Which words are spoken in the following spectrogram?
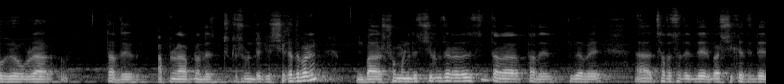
অভিভাবকরা তাদের আপনারা আপনাদের ছোটো শ্রমিকদেরকে শেখাতে পারেন বা সম্মানিত শিক্ষক যারা রয়েছেন, তারা তাদের কীভাবে ছাত্রছাত্রীদের বা শিক্ষার্থীদের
